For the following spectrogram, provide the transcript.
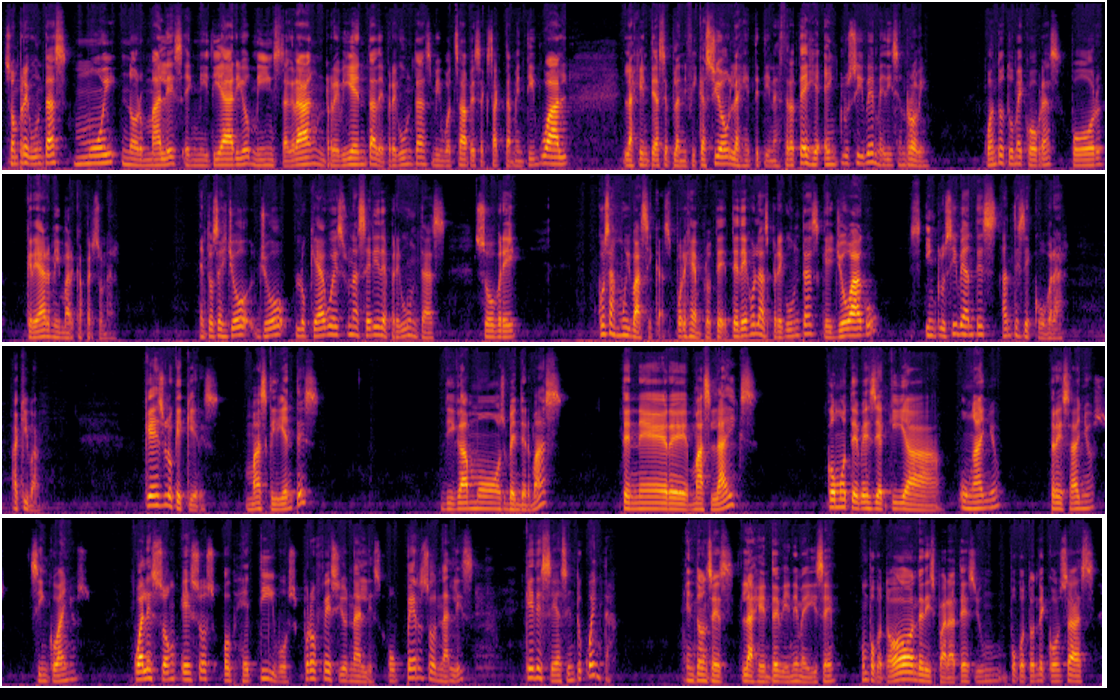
Son preguntas muy normales en mi diario, mi Instagram revienta de preguntas, mi WhatsApp es exactamente igual la gente hace planificación, la gente tiene estrategia e inclusive me dicen, Robin, ¿cuánto tú me cobras por crear mi marca personal? Entonces yo, yo lo que hago es una serie de preguntas sobre cosas muy básicas. Por ejemplo, te, dejo las preguntas que yo hago inclusive antes, antes de cobrar. Aquí van. ¿Qué es lo que quieres? ¿Más clientes? Digamos, vender más? tener eh, más likes? ¿Cómo te ves de aquí a un año, tres años, cinco años? ¿Cuáles son esos objetivos profesionales o personales que deseas en tu cuenta? Entonces la gente viene y me dice un pocotón de disparates y un pocotón de cosas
